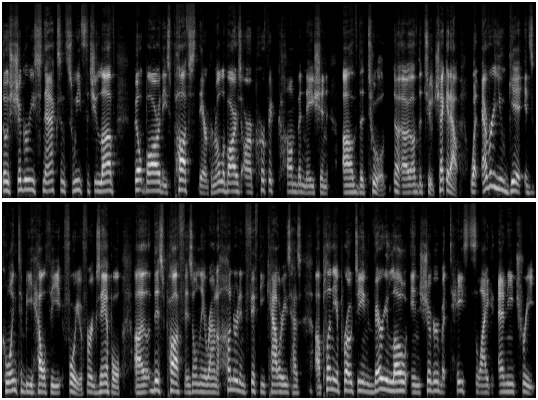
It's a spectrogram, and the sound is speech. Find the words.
those sugary snacks and sweets that you love, Built Bar, these puffs, their granola bars are a perfect combination of the tool uh, of the two. Check it out. Whatever you get, it's going to be healthy for you. For example, uh, this puff is only around 150 calories, has uh, plenty of protein, very low in sugar, but tastes like any treat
